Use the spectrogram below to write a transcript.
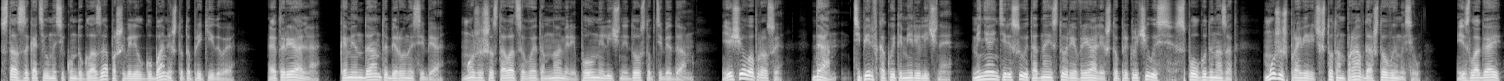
Стас закатил на секунду глаза, пошевелил губами, что-то прикидывая. «Это реально. Коменданта беру на себя. Можешь оставаться в этом номере, полный личный доступ тебе дам. Еще вопросы?» «Да, теперь в какой-то мере личное. Меня интересует одна история в реале, что приключилась с полгода назад. Можешь проверить, что там правда, а что вымысел?» «Излагай»,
